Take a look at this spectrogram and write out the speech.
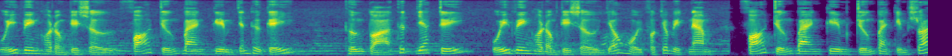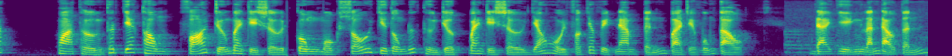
Ủy viên Hội đồng trị sự, Phó trưởng ban kiêm chánh thư ký, Thượng tọa Thích Giác Trí, Ủy viên Hội đồng trị sự Giáo hội Phật giáo Việt Nam, Phó trưởng ban kiêm trưởng ban kiểm soát, Hòa thượng Thích Giác Thông, Phó trưởng ban trị sự cùng một số chư tôn đức thường trực ban trị sự Giáo hội Phật giáo Việt Nam tỉnh Bà Rịa Vũng Tàu. Đại diện lãnh đạo tỉnh,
